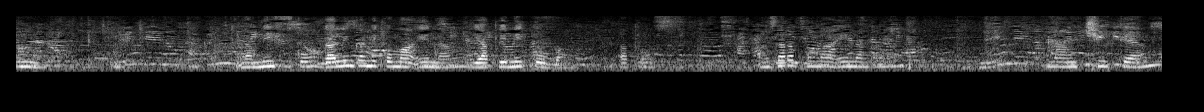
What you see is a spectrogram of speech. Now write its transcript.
Mm. Na-miss ko. Galing kami kumain ng yakiniku ba. Tapos, ang sarap kumain ng ano, ng chicken.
